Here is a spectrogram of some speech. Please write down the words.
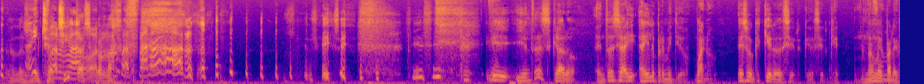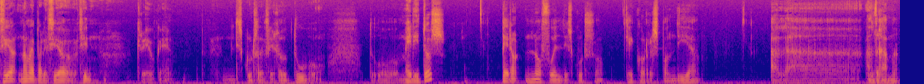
a las muchachitas con la... sí, sí, Y, entonces, claro, entonces ahí, ahí le permitió. Bueno, ¿eso qué quiero decir? Quiero decir que no me pareció, no me pareció, en fin, creo que el discurso de Fijó tuvo, tuvo méritos, pero no fue el discurso que correspondía a la, al drama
